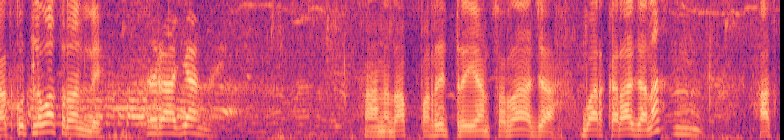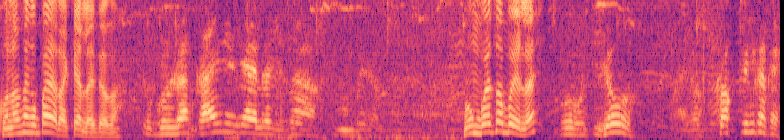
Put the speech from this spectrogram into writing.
आज कुठलं वासरू आणले राजा आणलाय. आनंद आप्पा रेट्रे यांचा राजा. बारका राजा ना? आज कोणासंग पायरा केलाय त्याचा? गुलडान काय घ्यायला त्याचा मुंबईचा. बैल आहे? हो ती हो. कॉकटेल का काय?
